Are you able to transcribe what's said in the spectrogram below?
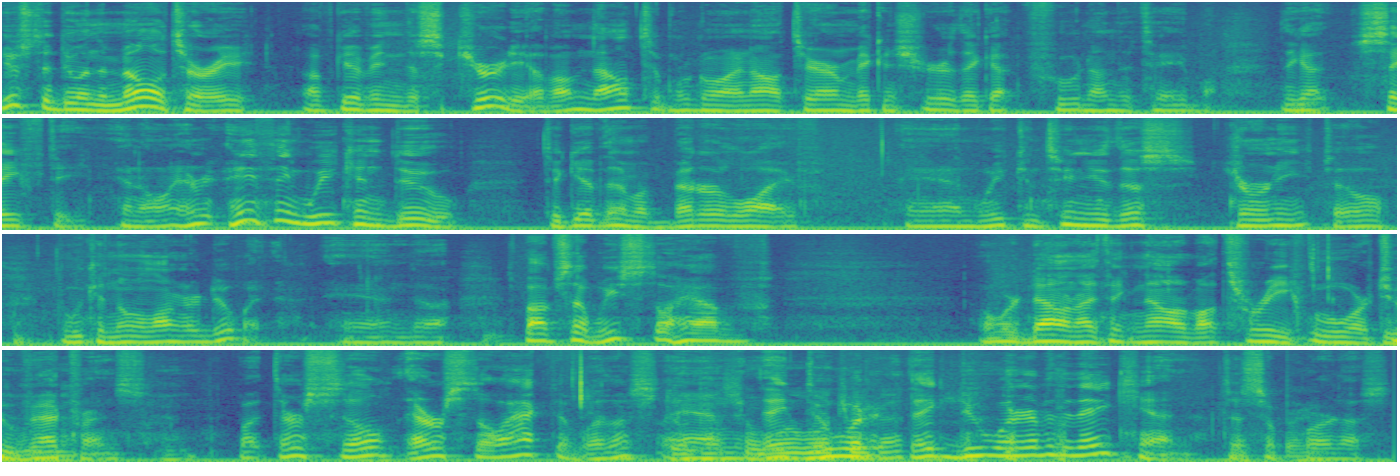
used to do in the military of giving the security of them. Now we're going out there and making sure they got food on the table, they got safety, you know, anything we can do to give them a better life. And we continue this journey till we can no longer do it. And uh, as Bob said, we still have, well, we're down, I think now about three World War II veterans, but they're still they're still active with us, Still got and some they World do War II what they veterans. do whatever they can to support us.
